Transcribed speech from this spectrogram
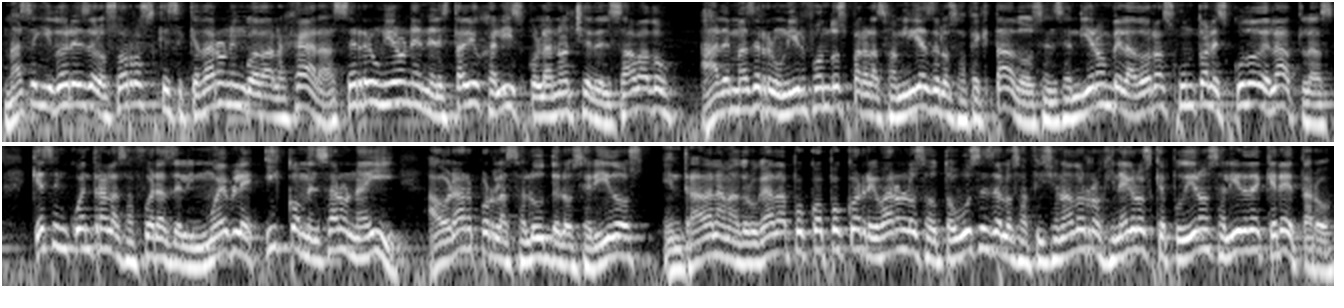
más seguidores de los zorros que se quedaron en Guadalajara se reunieron en el Estadio Jalisco la noche del sábado. Además de reunir fondos para las familias de los afectados, encendieron veladoras junto al escudo del Atlas, que se encuentra a las afueras del inmueble, y comenzaron ahí a orar por la salud de los heridos. Entrada la madrugada, poco a poco arribaron los autobuses de los aficionados rojinegros que pudieron salir de Querétaro,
